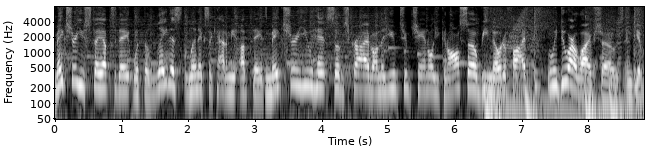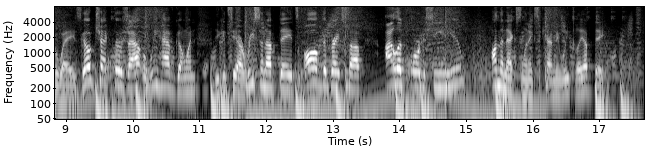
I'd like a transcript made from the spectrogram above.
Make sure you stay up to date with the latest Linux Academy updates. Make sure you hit subscribe on the YouTube channel. You can also be notified when we do our live shows and giveaways. Go check those out, what we have going. You can see our recent updates, all of the great stuff. I look forward to seeing you on the next Linux Academy Weekly Update.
